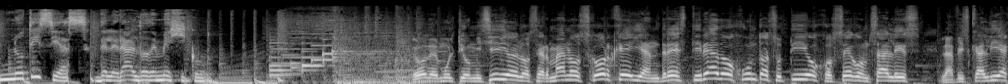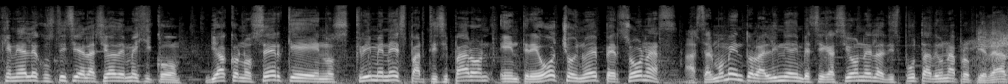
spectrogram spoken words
Noticias del Heraldo de México. Luego del multihomicidio de los hermanos Jorge y Andrés Tirado junto a su tío José González, la Fiscalía General de Justicia de la Ciudad de México dio a conocer que en los crímenes participaron entre 8 y 9 personas. Hasta el momento la línea de investigación es la disputa de una propiedad.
